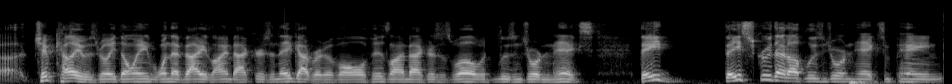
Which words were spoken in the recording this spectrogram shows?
uh, Chip Kelly was really the only one that valued linebackers, and they got rid of all of his linebackers as well with losing Jordan Hicks. They they screwed that up losing Jordan Hicks and paying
